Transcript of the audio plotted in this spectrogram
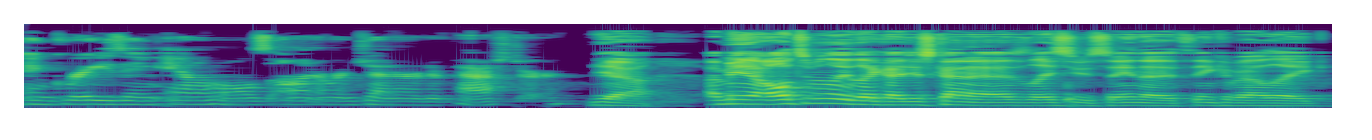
and grazing animals on a regenerative pasture. Yeah. I mean, ultimately, like I just kind of, as Lacey was saying, that I think about like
